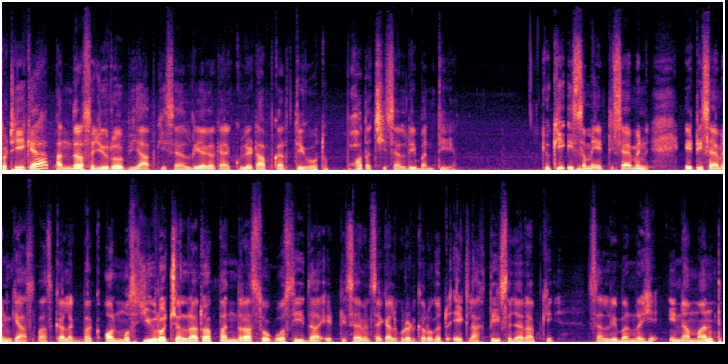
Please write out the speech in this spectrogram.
तो ठीक है, पंद्रह सौ यूरो भी आपकी सैलरी अगर कैलकुलेट आप करती हो तो बहुत अच्छी सैलरी बनती है। क्योंकि इस समय 87 87 के आसपास का लगभग ऑलमोस्ट यूरो चल रहा है तो आप 1500 को सीधा 87 से कैलकुलेट करोगे तो एक लाख तीस हज़ार आपकी सैलरी बन रही है इन अ मंथ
